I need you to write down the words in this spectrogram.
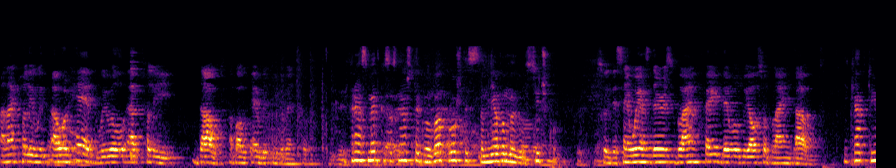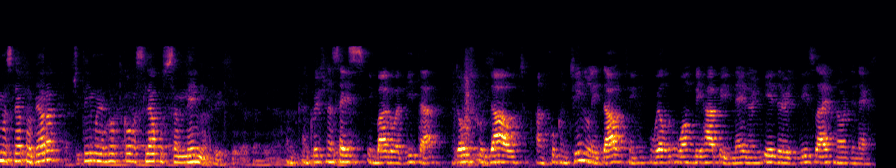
And actually, with our head, we will actually doubt about everything eventually. В крайна сметка с нашата глава просто ще се съмняваме във всичко. So, in the same way as there is blind faith, there will be also blind doubt. И както има сляпа вяра, ще има едно такова сляпо съмнение. And, and Krishna says in Bhagavad Gita, those who doubt and who continually doubting will won't be happy neither either in this life nor the next.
